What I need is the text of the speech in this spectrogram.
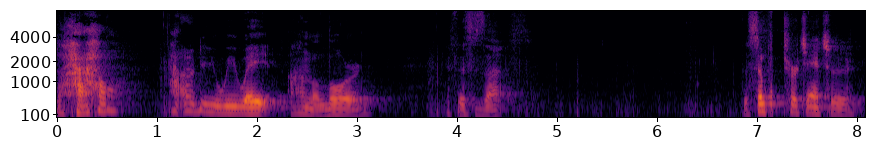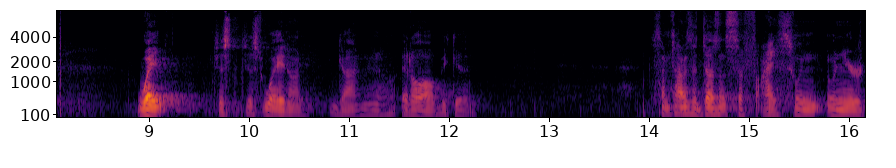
So, how, how do we wait on the Lord if this is us? The simple church answer wait. Just, just wait on God, and it'll, it'll all be good. Sometimes it doesn't suffice when, when your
